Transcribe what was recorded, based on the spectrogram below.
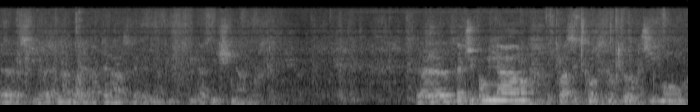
eh, s výhledem na 2019, kde by měl být výraznější nárůst. Zde připomínám klasickou strukturu příjmů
